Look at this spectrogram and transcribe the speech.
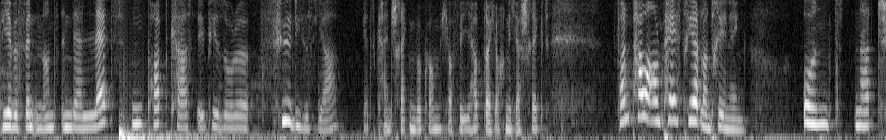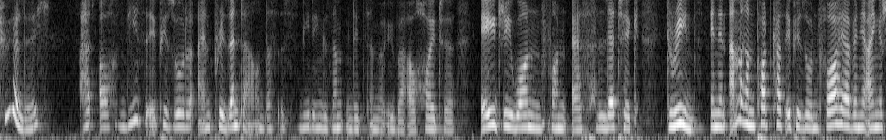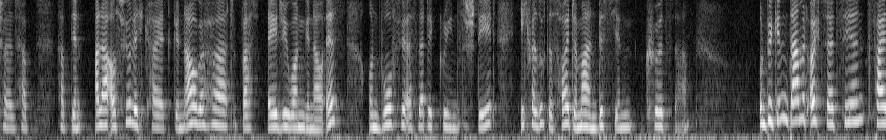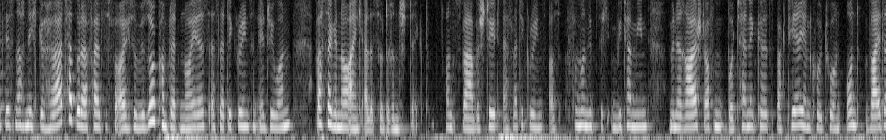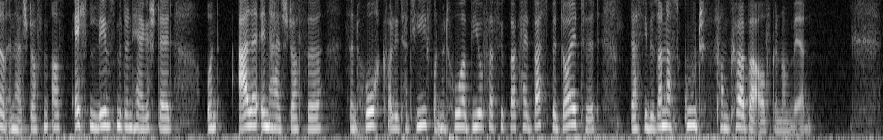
Wir befinden uns in der letzten Podcast-Episode für dieses Jahr. Jetzt keinen Schrecken bekommen. Ich hoffe, ihr habt euch auch nicht erschreckt. Von Power und Pace Triathlon Training. Und natürlich hat auch diese Episode einen Presenter und das ist wie den gesamten Dezember über auch heute AG1 von Athletic Greens. In den anderen Podcast-Episoden vorher, wenn ihr eingeschaltet habt, habt ihr in aller Ausführlichkeit genau gehört, was AG1 genau ist und wofür Athletic Greens steht. Ich versuche das heute mal ein bisschen kürzer und beginne damit euch zu erzählen, falls ihr es noch nicht gehört habt oder falls es für euch sowieso komplett neu ist, Athletic Greens und AG1, was da genau eigentlich alles so drin steckt. Und zwar besteht Athletic Greens aus 75 Vitaminen, Mineralstoffen, Botanicals, Bakterienkulturen und weiteren Inhaltsstoffen aus echten Lebensmitteln hergestellt und alle Inhaltsstoffe sind hochqualitativ und mit hoher Bioverfügbarkeit, was bedeutet, dass sie besonders gut vom Körper aufgenommen werden.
